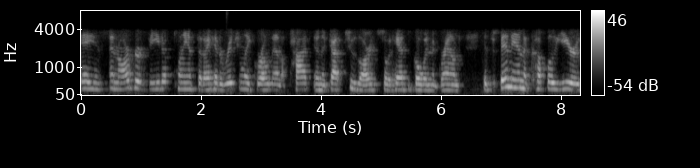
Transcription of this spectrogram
a an arbor arborvitae plant that I had originally grown in a pot, and it got too large, so it had to go in the ground. It's been in a couple years,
